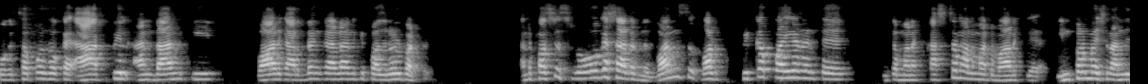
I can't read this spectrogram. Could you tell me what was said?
ఒక సపోజ్ ఒక యాపిల్ అని దానికి వాడికి అర్థం కావడానికి పది రోజులు పడుతుంది అంటే ఫస్ట్ స్లోగా స్టార్ట్ అవుతుంది. వన్స్ వాడు పికప్ అయ్యాడంటే ఇంకా మన కష్టం అన్నమాట. వాడికి ఇన్ఫర్మేషన్ అంది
